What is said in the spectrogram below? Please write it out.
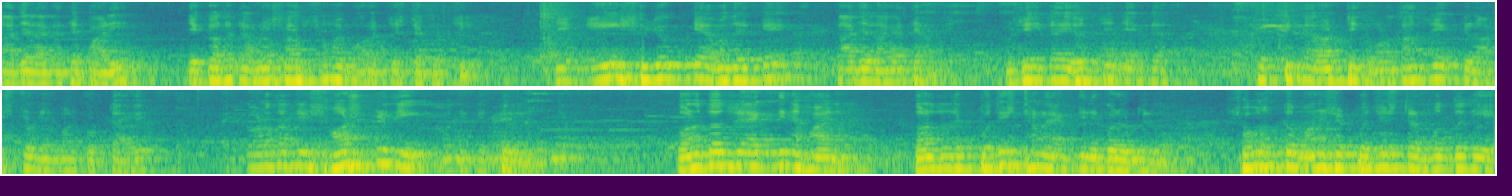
কাজে লাগাতে পারি, যে কথাটা আমরা সব সময় বলার চেষ্টা করছি, যে এই সুযোগকে আমাদেরকে কাজে লাগাতে হবে। সেইটাই হচ্ছে যে একটা সত্যিকার অর্থে গণতান্ত্রিক একটি রাষ্ট্র নির্মাণ করতে হবে। গণতান্ত্রিক সংস্কৃতি আমাদেরকে তৈরি করতে হবে। গণতন্ত্র একদিনে হয় না, গণতান্ত্রিক প্রতিষ্ঠানও একদিনে গড়ে ওঠে না। সমস্ত মানুষের প্রচেষ্টার মধ্য দিয়ে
